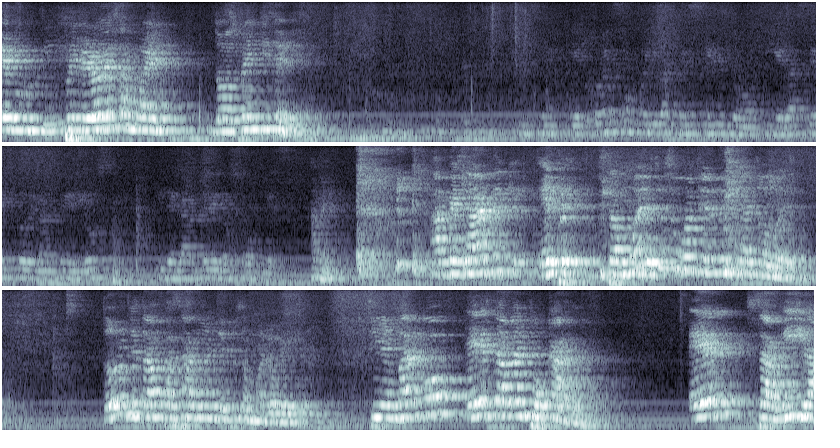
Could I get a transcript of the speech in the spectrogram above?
en primero de Samuel 2.26. Y el joven Samuel iba creciendo y era acepto delante de Dios y delante de los hombres. Amén. A pesar de que él, Samuel en su guardia, él veía todo eso. Todo lo que estaba pasando en el templo Samuel lo veía. Sin embargo, él estaba enfocado. Él sabía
